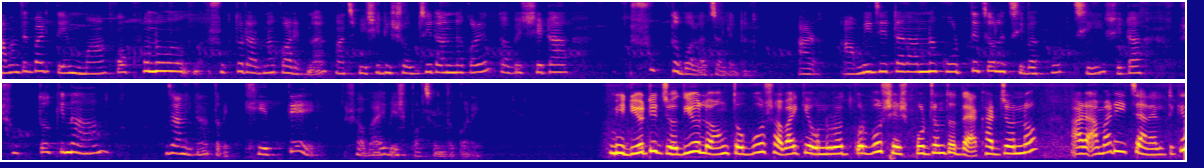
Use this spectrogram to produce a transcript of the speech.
আমাদের বাড়িতে মা কখনো শুক্তো রান্না করেন না। পাঁচ পিসিডি সবজি রান্না করেন তবে সেটা শুক্তো বলা চলে না। আর আমি যেটা রান্না করতে চলেছি বা করছি সেটা শুক্তো কিনা জানি না তবে খেতে সবাই বেশ পছন্দ করে। ভিডিওটি যদিও লং তবুও সবাইকে অনুরোধ করব শেষ পর্যন্ত দেখার জন্য আর আমার এই চ্যানেলটিকে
